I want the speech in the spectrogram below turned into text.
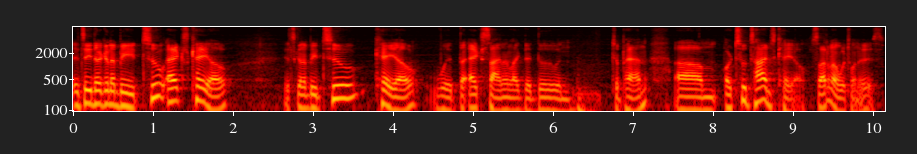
It's either gonna be 2XKO, it's gonna be 2KO with the X silent like they do in Japan, um, or two times KO. So I don't know which one it is.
